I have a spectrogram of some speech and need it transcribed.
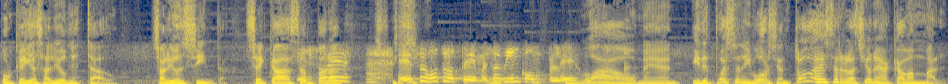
porque ella salió en estado, salió en cinta, se casan para... eso es otro tema, eso es bien complejo. Wow, man. Y después se divorcian, todas esas relaciones acaban mal.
